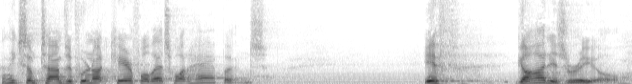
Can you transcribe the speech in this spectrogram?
I think sometimes if we're not careful, that's what happens. If God is real,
